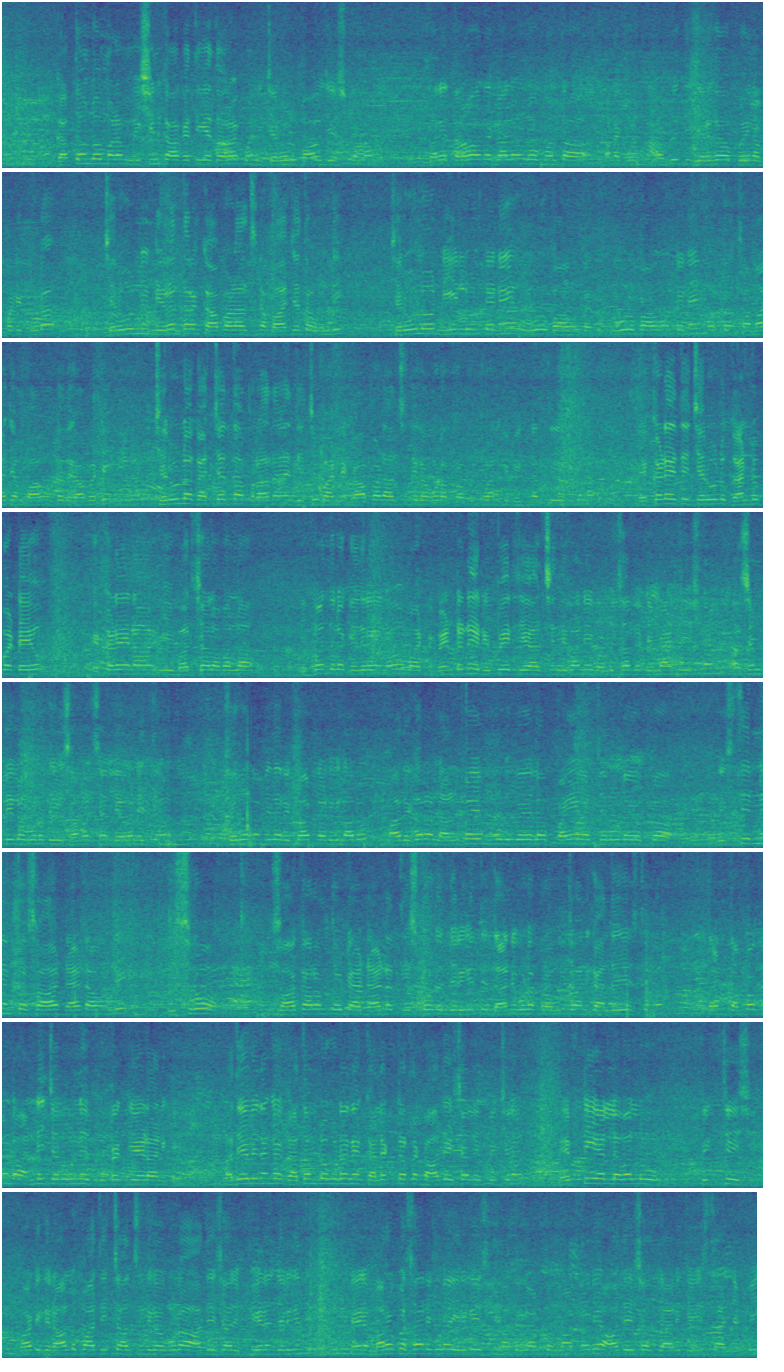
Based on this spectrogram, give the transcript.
గతంలో మనం మిషన్ కాకతీయ ద్వారా కొన్ని చెరువులు బాగు చేసుకున్నాం. సరే తర్వాత కాలంలో కొంత మనకు అభివృద్ధి జరగకపోయినప్పటికీ కూడా చెరువుల్ని నిరంతరం కాపాడాల్సిన బాధ్యత ఉంది. చెరువులో నీళ్ళు ఉంటేనే ఊరు బాగుంటుంది. ఊరు బాగుంటేనే మొత్తం సమాజం బాగుంటుంది కాబట్టి చెరువులకు అత్యంత ప్రాధాన్యత ఇచ్చి వాటిని కాపాడాల్సిందిగా కూడా ప్రభుత్వానికి విజ్ఞప్తి చేస్తున్నాం. ఎక్కడైతే చెరువులు గండ్లు పడ్డాయో ఎక్కడైనా ఈ వర్షాల వల్ల ఇబ్బందులకు ఎదురైనావో వాటిని వెంటనే రిపేర్ చేయాల్సింది. కానీ రెండుసార్లు డిమాండ్ చేసినాం. అసెంబ్లీలో కూడా ఈ సమస్యను లేవనెత్తినాం. చెరువుల మీద రికార్డులు అడిగినారు. మా దగ్గర నలభై మూడు వేల పైన చెరువుల యొక్క విస్తీర్ణంతో సహా డేటా ఉంది. ఇస్రో సహకారంతో ఆ డేటా తీసుకోవడం జరిగింది. దాన్ని కూడా ప్రభుత్వానికి అందజేస్తున్నాం. దాన్ని తప్పకుండా అన్ని చెరువుల్ని ప్రొటెక్ట్ చేయడానికి. అదేవిధంగా గతంలో కూడా నేను కలెక్టర్లకు ఆదేశాలు ఇప్పించిన ఎఫ్టీఎల్ లెవెల్ ఫిక్స్ చేసి వాటికి రాళ్ళు పాతించాల్సిందిగా కూడా ఆదేశాలు ఇప్పించడం జరిగింది. నేను మరొకసారి కూడా ఇరిగేషన్ మంత్రి గారితో మాట్లాడి ఆదేశాలు జారీ చేయిస్తా అని చెప్పి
